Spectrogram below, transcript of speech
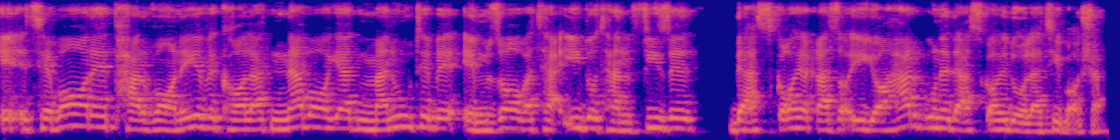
اعتبار پروانه وکالت نباید منوط به امضا و تایید و تنفیذ دستگاه قضایی یا هر گونه دستگاه دولتی باشد.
